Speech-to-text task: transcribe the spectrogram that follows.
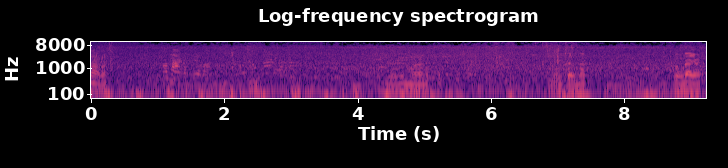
ท่าก่อนเขาพากันเรือมาเรือเริ่มมานะครับน้องใส่มากลงได้ไหม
